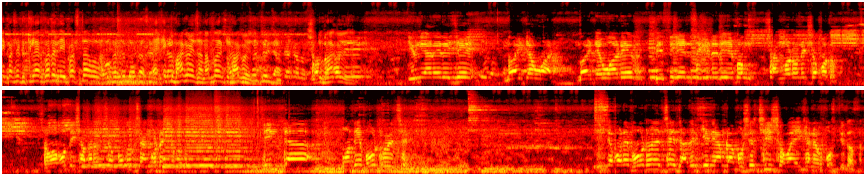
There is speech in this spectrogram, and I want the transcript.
এই পাশে একটু ক্লিয়ার করেন এই পাশটা একটু ভাগ হয়ে যান আপনার একটু ভাগ হয়ে যান। একটু ভাগ হয়ে যান। ইউনিয়নের এই যে নয়টা ওয়ার্ড নয়টা ওয়ার্ডের প্রেসিডেন্ট সেক্রেটারি এবং সাংগঠনিক সম্পাদক সভাপতি সাধারণ সম্পাদক সাংগঠনিক সম্পাদক তিনটা পদে ভোট হয়েছে। পদে ভোট হয়েছে, যাদেরকে নিয়ে আমরা বসেছি, সবাই এখানে উপস্থিত আছেন।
